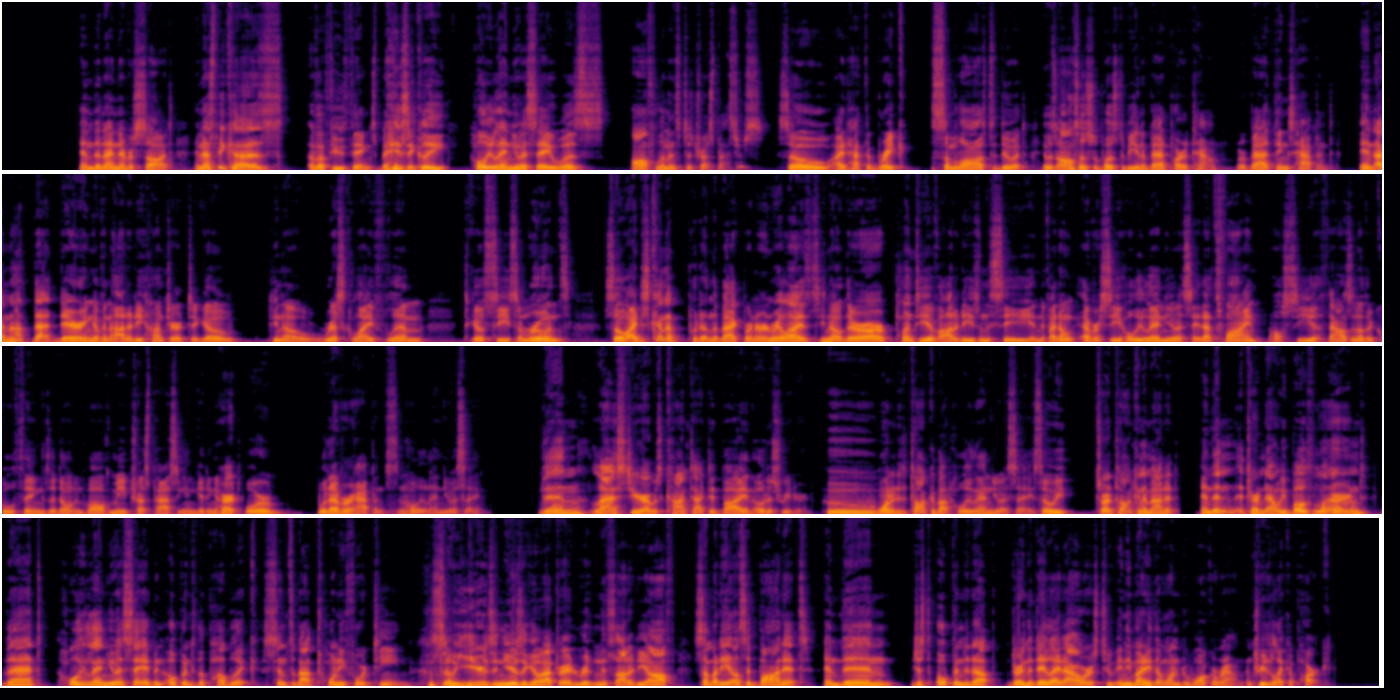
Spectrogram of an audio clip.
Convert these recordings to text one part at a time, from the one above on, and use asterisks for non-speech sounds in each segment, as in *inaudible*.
And then I never saw it. And that's because of a few things. *laughs* Basically, Holy Land USA was off limits to trespassers. So I'd have to break some laws to do it. It was also supposed to be in a bad part of town where bad things happened. And I'm not that daring of an oddity hunter to go, you know, risk life limb to go see some ruins. So I just kind of put it on the back burner and realized, you know, there are plenty of oddities in the sea. And if I don't ever see Holy Land USA, that's fine. I'll see a thousand other cool things that don't involve me trespassing and getting hurt or whatever happens in Holy Land USA. Then last year, I was contacted by an Otis reader who wanted to talk about Holy Land USA. So we started talking about it. And then it turned out we both learned that Holy Land USA had been open to the public since about 2014. *laughs* So years and years ago, after I had written this oddity off, somebody else had bought it and then just opened it up during the daylight hours to anybody that wanted to walk around and treat it like a park.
